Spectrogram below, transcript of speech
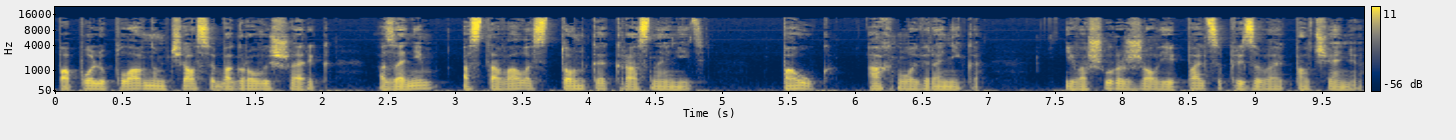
По По полю плавно мчался багровый шарик, а за ним оставалась тонкая красная нить. «Паук!» – ахнула Вероника. Ивашура сжал ей пальцы, призывая к молчанию.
